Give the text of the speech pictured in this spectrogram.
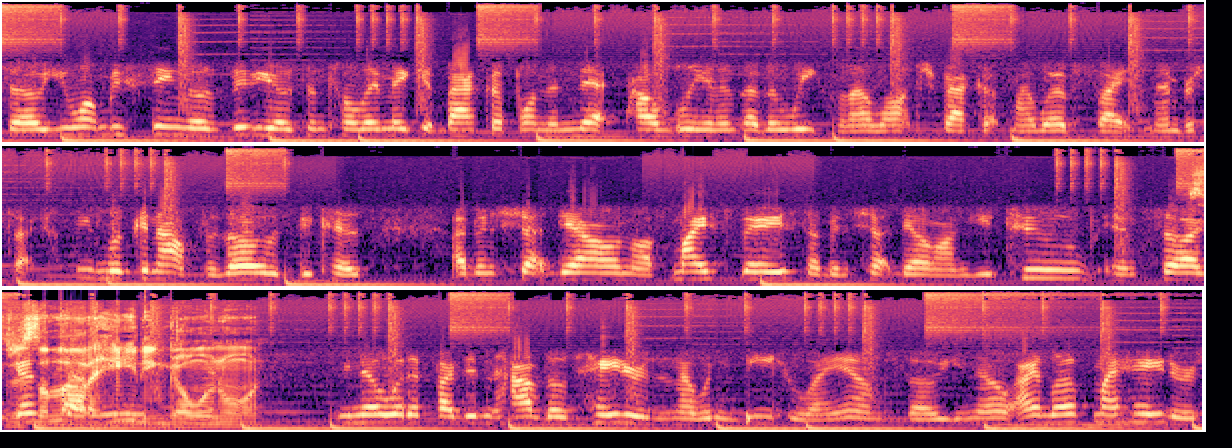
So you won't be seeing those videos until they make it back up on the net, probably in another week when I launch back up my website member site. Be looking out for those because I've been shut down off MySpace. I've been shut down on YouTube, and so I so guess there's a lot of hating going on. You know what? If I didn't have those haters, then I wouldn't be who I am. So you know, I love my haters.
